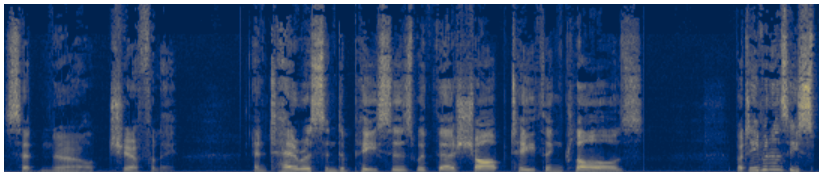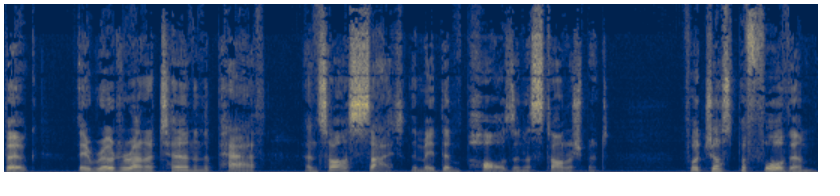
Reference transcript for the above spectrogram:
said Nerle cheerfully, and tear us into pieces with their sharp teeth and claws. But even as he spoke, they rode around a turn in the path and saw a sight that made them pause in astonishment. For just before them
